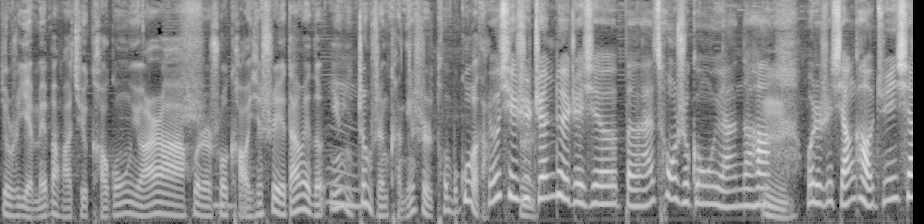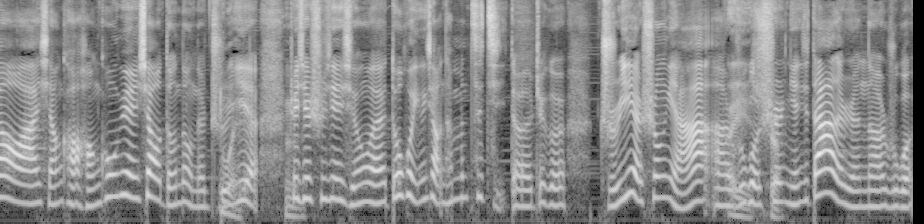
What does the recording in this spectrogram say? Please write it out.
就是也没办法去考公务员啊，或者说考一些事业单位的，因为你政审肯定是通不过的。尤其是针对这些本来从事公务员的哈，或者是想考军校啊、想考航空院校等等的职业，这些失信行为都会影响他们自己的这个职业生涯啊。如果是年纪大的人呢，如果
